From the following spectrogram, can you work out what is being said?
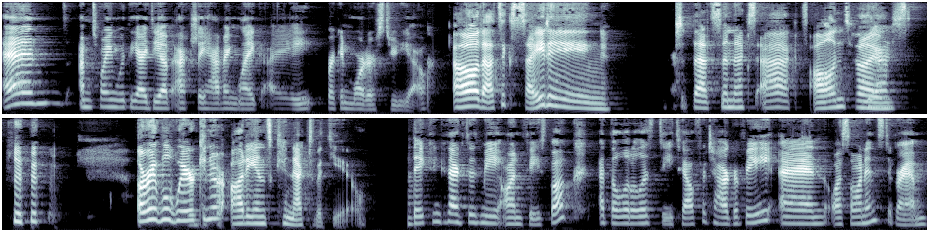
And I'm toying with the idea of actually having like a brick and mortar studio. Oh, that's exciting. That's the next act, all in time. Yes. all right. Well, where can our audience connect with you? They can connect with me on Facebook at the Littlest Detail Photography and also on Instagram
